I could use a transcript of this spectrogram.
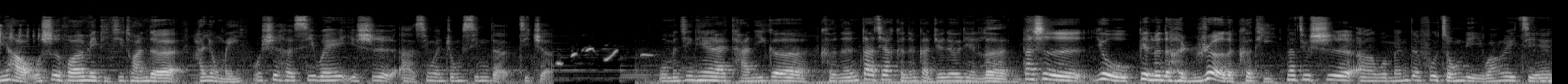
你好，我是华为媒体集团的韩永梅，我是何希薇，也是呃新闻中心的记者。我们今天来谈一个可能大家可能感觉到有点冷，但是又辩论的很热的课题，那就是呃我们的副总理王瑞杰，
